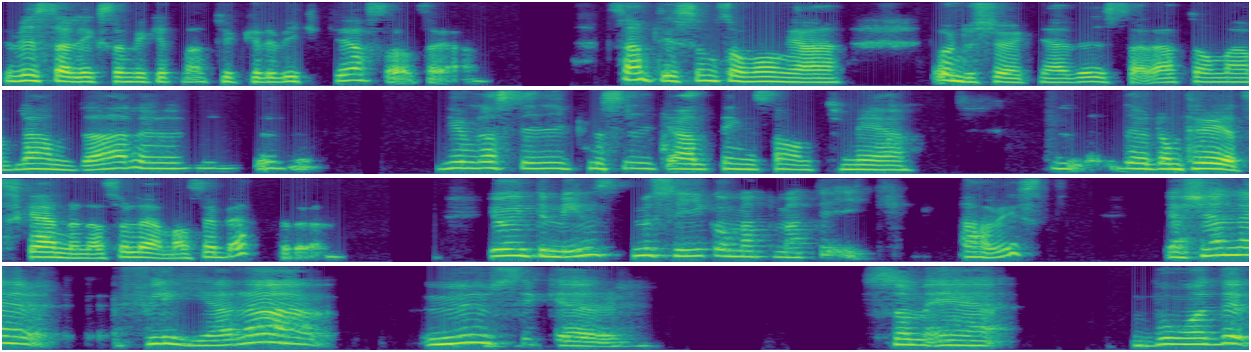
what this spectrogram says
Det visar liksom vilket man tycker är viktigast så att säga. Samtidigt som så många undersökningar visar att om man blandar eh, gymnastik, musik, allting sånt med de teoretiska ämnena så lär man sig bättre. Ja, inte minst musik och matematik. Ja, visst. Jag känner flera musiker som är både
